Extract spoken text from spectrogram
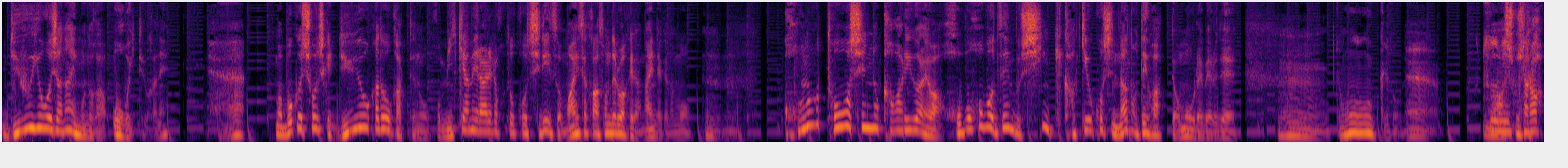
流用じゃないものが多いというかね。ねまあ、僕正直流用かどうかっていうのをこう見極められるほどこうシリーズを毎作遊んでるわけではないんだけども、うんうん。この頭身の変わりぐらいはほぼほぼ全部新規書き起こしなのではって思うレベルで、うん、と思うけどね。普通まあにキャラ、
